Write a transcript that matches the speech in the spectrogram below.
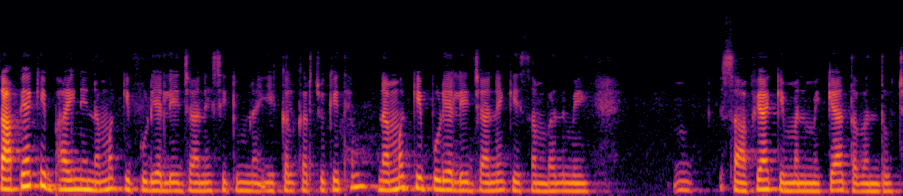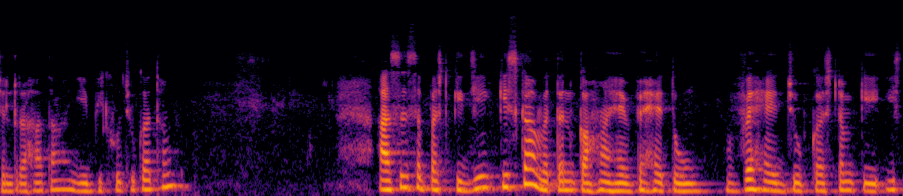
साफिया के भाई ने नमक की पुड़िया ले जाने से क्यों न ये कल कर चुके थे नमक की पुड़िया ले जाने के संबंध में साफिया के मन में क्या दबंदो चल रहा था, ये भी खो चुका था। से स्पष्ट कीजिए, किसका वतन कहाँ है, वह तो वह जो कस्टम के इस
